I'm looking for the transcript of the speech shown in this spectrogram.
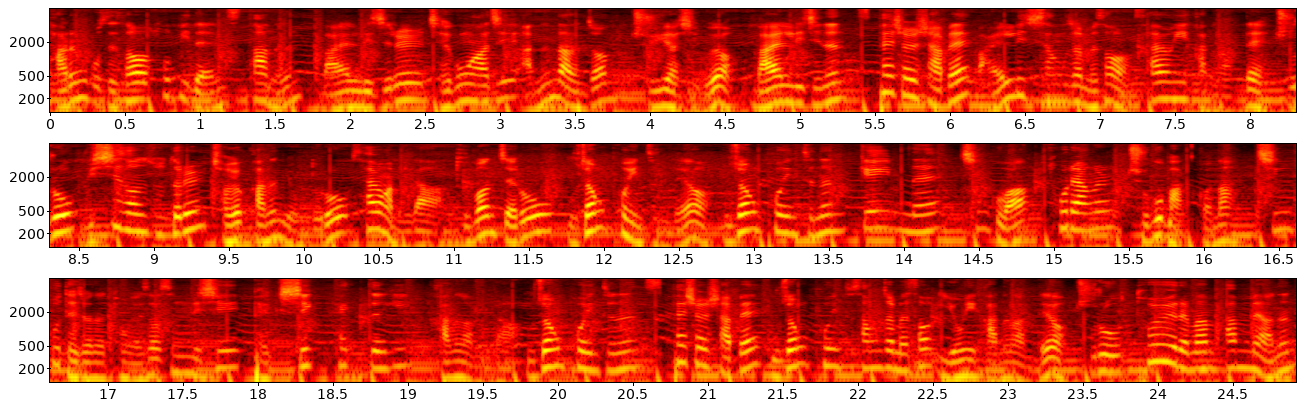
다른 곳에서 소비된 스타는 마일리지를 제공하지 않는다는 점 주의하시고요. 마일리지 는 스페셜샵의 마일리지 상점에서 사용이 가능한데 주로 위시 선수들을 저격하는 용도로 사용합니다. 두 번째로 우정 포인트인데요. 우정 포인트는 게임 내 친구와 소량을 주고받거나 친구 대전을 통해서 승리 시 100씩 획득이 가능합니다. 우정 포인트는 스페셜샵의 우정 포인트 상점에서 이용이 가능한데요. 주로 토요일에만 판매하는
